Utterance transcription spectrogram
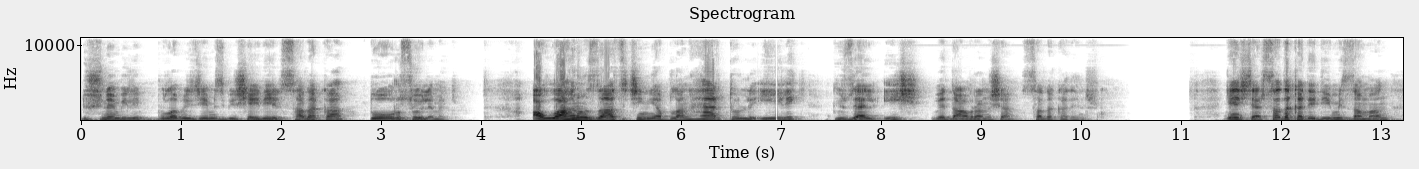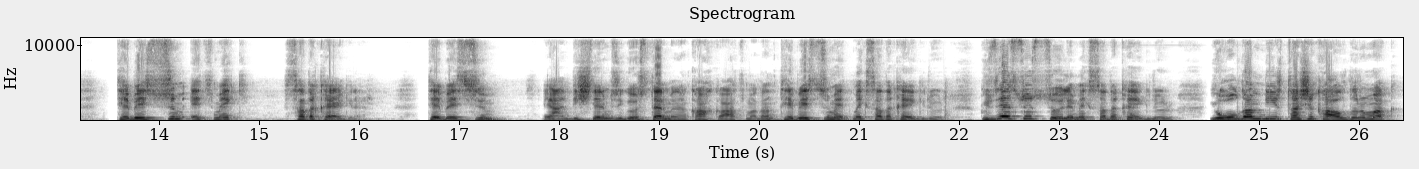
Düşünebilip bulabileceğimiz bir şey değil. Sadaka doğru söylemek. Allah'ın rızası için yapılan her türlü iyilik, güzel iş ve davranışa sadaka denir. Gençler sadaka dediğimiz zaman tebessüm etmek sadakaya girer. Tebessüm yani dişlerimizi göstermeden, kahkaha atmadan tebessüm etmek sadakaya giriyor. Güzel söz söylemek sadakaya giriyor. Yoldan bir taşı kaldırmak,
